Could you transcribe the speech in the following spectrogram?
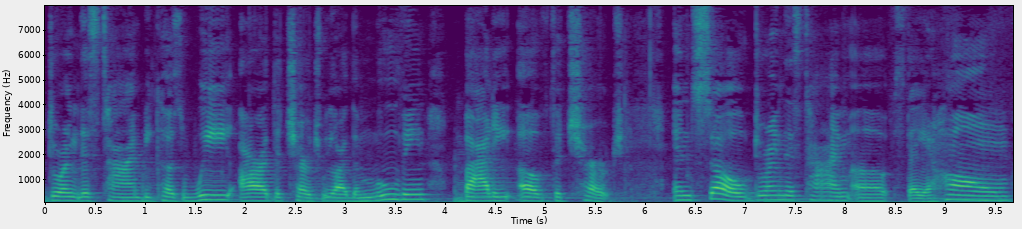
during this time because we are the church. We are the moving body of the church. And so during this time of stay at home,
